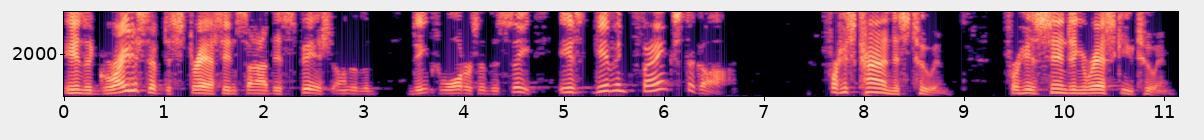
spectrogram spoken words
in the greatest of distress inside this fish under the deep waters of the sea, is giving thanks to God for his kindness to him, for his sending rescue to him.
